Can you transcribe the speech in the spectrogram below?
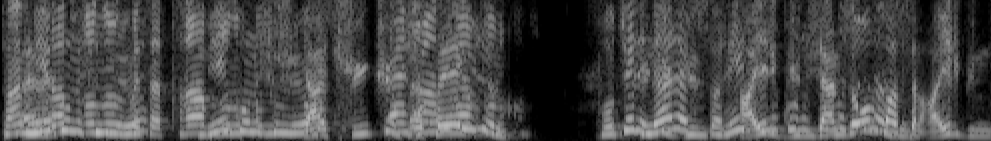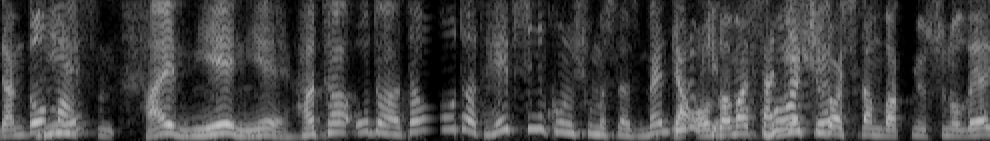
tam Evet. niye konuşulmuyor? Mesela Trabzon'u Niye konuşulmuyor? Ya çünkü Ben şu an potaya çünkü ne alakası var? Hepsinin Hayır gündemde olmasın. lazım. Hayır gündemde Niye? olmasın. Hayır niye niye? Hata o da hata o da hata. Hepsinin konuşulması lazım. Ben Ya diyorum o ki zaman sen bu niye hakem- şu açıdan bakmıyorsun olaya?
